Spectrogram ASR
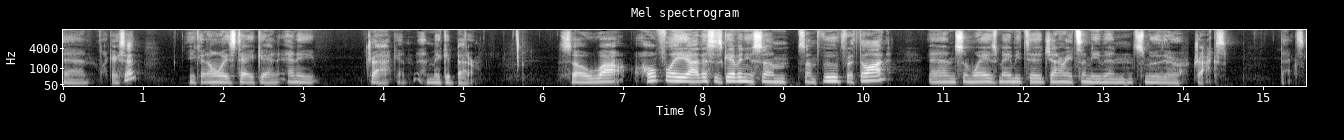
And like I said, you can always take in any track and, and make it better. So uh, hopefully uh, this has given you some, some food for thought and some ways maybe to generate some even smoother tracks. Thanks.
